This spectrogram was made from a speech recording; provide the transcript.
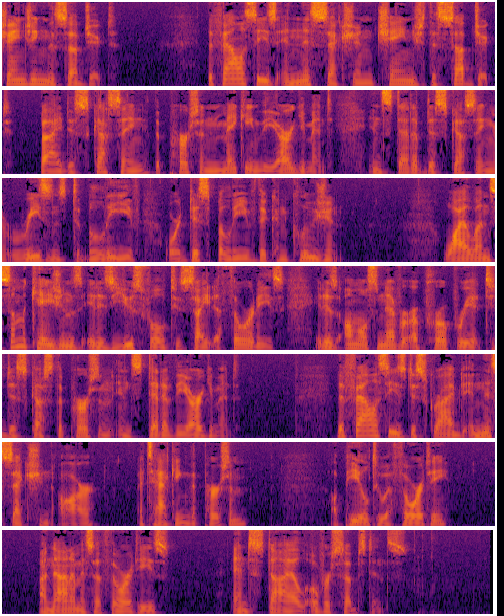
Changing the subject. The fallacies in this section change the subject by discussing the person making the argument instead of discussing reasons to believe or disbelieve the conclusion. While on some occasions it is useful to cite authorities, it is almost never appropriate to discuss the person instead of the argument. The fallacies described in this section are attacking the person, appeal to authority, anonymous authorities, and style over substance.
